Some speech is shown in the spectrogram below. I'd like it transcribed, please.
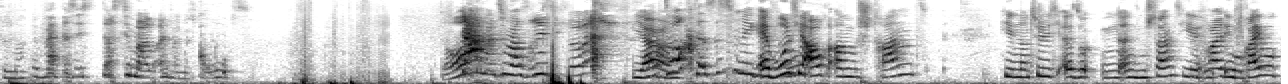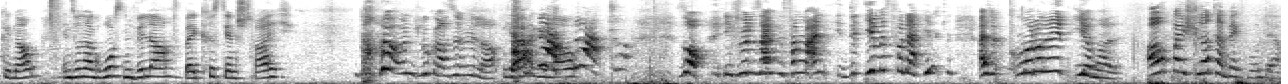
Zimmer. das, ist, das Zimmer ist einfach nicht groß. Doch. Ja, mein Zimmer ist riesig, Leute. ja. Doch, das ist mega. Er wohnt hier auch am Strand. Hier natürlich, also in- an dem Strand hier in Freiburg. in. Freiburg, genau. In so einer großen Villa bei Christian Streich. Und Lukas Villa. Ja, genau. So, ich würde sagen, wir fangen mal an. Ihr müsst von da hinten. Also moderiert ihr mal. Auch Schlotterbeck wohnt er.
